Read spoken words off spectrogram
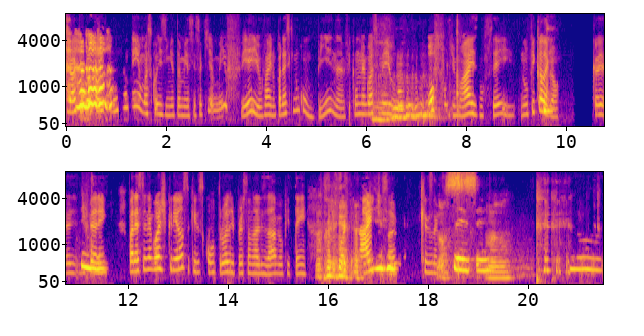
pior que o botão não tem umas coisinhas também assim. Isso aqui é meio feio, vai. Não parece que não combina. Fica um negócio meio fofo demais, não sei. Não fica legal. Fica diferente. Parece negócio de criança, aqueles controles personalizável que tem Fortnite, sabe? Aqueles negócios. Sei, Nossa. sei.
